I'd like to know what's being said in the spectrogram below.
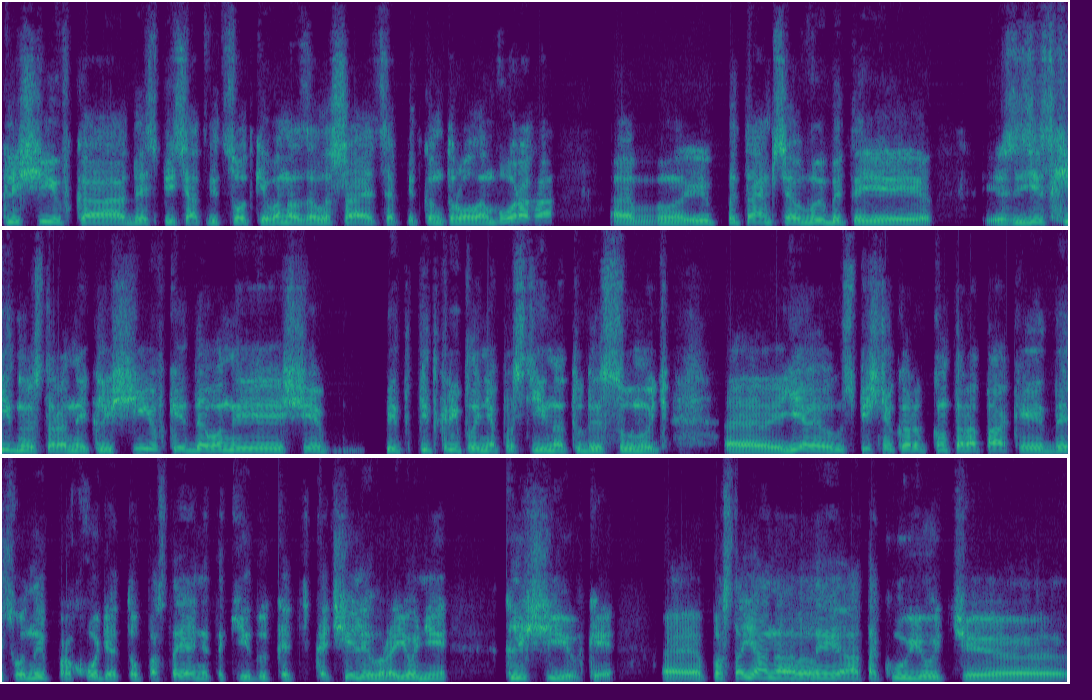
Кліщівка десь 50% вона залишається під контролем ворога. Е, Питаємося вибити зі східної сторони Кліщівки, де вони ще під підкріплення постійно туди сунуть. Е, Є успішні контратаки, десь вони проходять, то постійно такі йдуть качелі в районі Кліщівки. Е, Постійно вони атакують. е,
